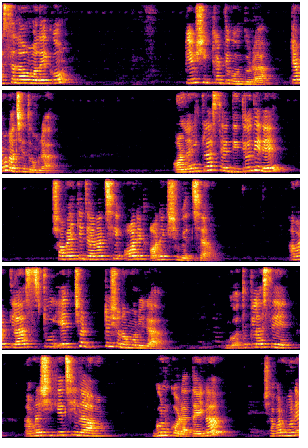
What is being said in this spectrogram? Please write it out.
আসসালামু আলাইকুম। প্রিয় শিক্ষার্থী বন্ধুরা, কেমন আছো তোমরা? অনলাইন ক্লাসের দ্বিতীয় দিনে সবাইকে জানাচ্ছি অনেক অনেক শুভেচ্ছা। আমার ক্লাস টু এর ছোট্ট সোনামণিরা, গত ক্লাসে আমরা শিখেছিলাম গুণ করা, তাই না? সবার মনে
